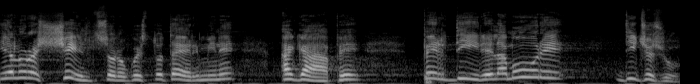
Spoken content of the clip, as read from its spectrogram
E allora scelsero questo termine, agape, per dire l'amore di Gesù,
